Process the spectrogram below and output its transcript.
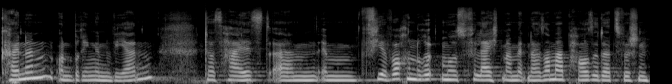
können und bringen werden. Das heißt, ähm, im Vier-Wochen-Rhythmus, vielleicht mal mit einer Sommerpause dazwischen,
